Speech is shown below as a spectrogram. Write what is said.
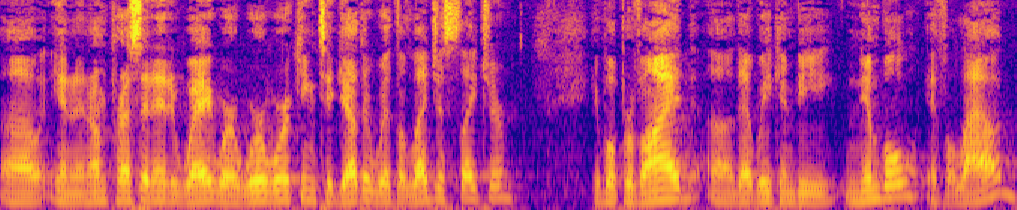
uh, in an unprecedented way where we're working together with the legislature, it will provide uh, that we can be nimble if allowed.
